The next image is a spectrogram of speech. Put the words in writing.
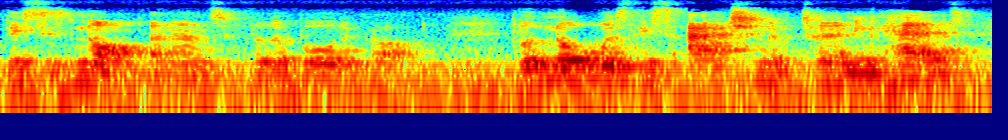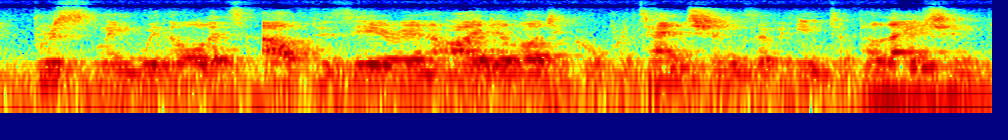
This is not an answer for the border guard. But nor was this action of turning heads bristling with all its Althusserian ideological pretensions of interpellation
